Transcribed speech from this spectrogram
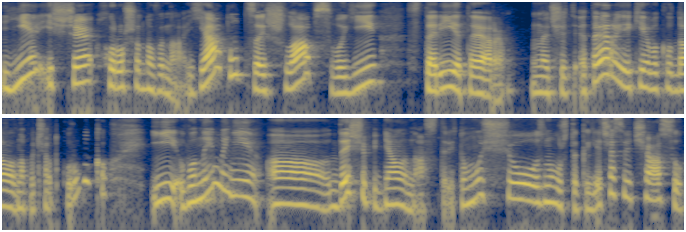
є іще хороша новина. Я тут зайшла в свої старі етери. Значить, етери, які я викладала на початку року, і вони мені а, дещо підняли настрій, тому що знову ж таки я час від часу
